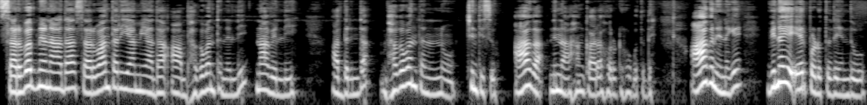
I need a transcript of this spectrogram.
ಸರ್ವಜ್ಞನಾದ, ಸರ್ವಾಂತರ್ಯಾಮಿಯಾದ ಆ ಭಗವಂತನಲ್ಲಿ ನಾವೆಲ್ಲಿ? ಆದ್ದರಿಂದ ಭಗವಂತನನ್ನು ಚಿಂತಿಸು. ಆಗ ನಿನ್ನ ಅಹಂಕಾರ ಹೊರಟು ಹೋಗುತ್ತದೆ. ಆಗ ನಿನಗೆ ವಿನಯ ಏರ್ಪಡುತ್ತದೆ ಎಂದು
